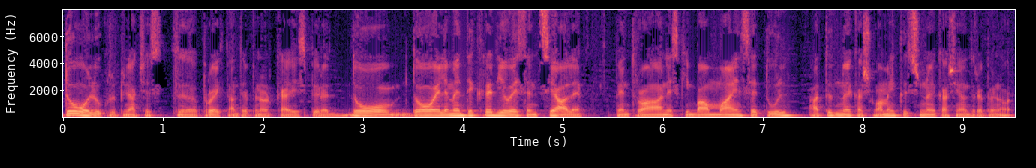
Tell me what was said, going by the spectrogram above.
două lucruri prin acest uh, proiect Antreprenor care inspiră, două, două elemente, cred eu, esențiale pentru a ne schimba mindset-ul, atât noi ca și oameni, cât și noi ca și antreprenori.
